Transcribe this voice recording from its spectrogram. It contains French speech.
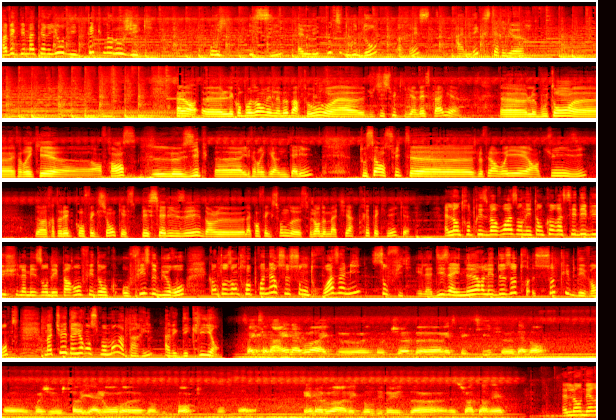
avec des matériaux dits technologiques. Oui, ici, les petites gouttes d'eau restent à l'extérieur. Alors, euh, les composants viennent d'un peu partout. On a euh, du tissu qui vient d'Espagne. Euh, le bouton euh, est fabriqué euh, en France. Le zip, il est fabriqué en Italie. Tout ça, ensuite, je le fais envoyer en Tunisie, dans notre atelier de confection qui est spécialisé dans la confection de ce genre de matière très technique. L'entreprise varoise en est encore à ses débuts. La maison des parents fait donc office de bureau. Quant aux entrepreneurs, ce sont trois amis, Sophie et la designer. Les deux autres s'occupent des ventes. Mathieu est d'ailleurs en ce moment à Paris avec des clients. C'est vrai que ça n'a rien à voir avec nos, nos jobs euh, respectifs euh, d'avant. Euh, moi, je, je travaillais à Londres euh, dans une banque, donc ça rien à voir avec vendre des maillots de bain sur Internet. L'an dernier,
